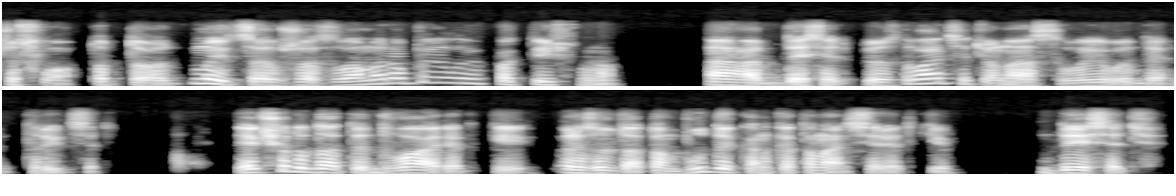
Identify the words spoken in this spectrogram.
число. Тобто ми це вже з вами робили фактично. 10 плюс 20 у нас виведе 30. Якщо додати два рядки, результатом буде конкатенація рядків. 10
